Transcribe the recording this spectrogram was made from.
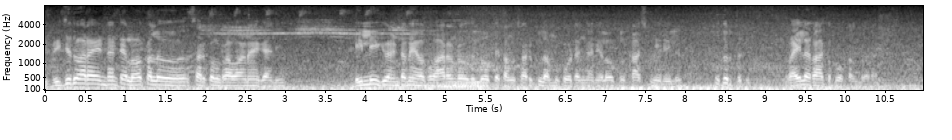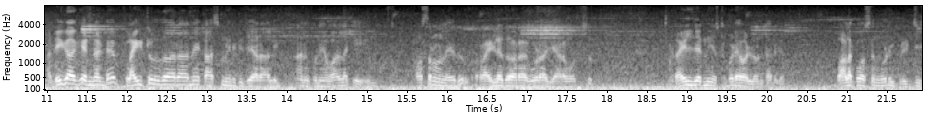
ఈ బ్రిడ్జ్ ద్వారా ఏంటంటే లోకల్ సరుకుల రవాణా కానీ ఢిల్లీకి వెంటనే ఒక వారం రోజుల్లోపే తమ సరుకులు అమ్ముకోవటం కానీ లోకల్ కాశ్మీరీలు కుదురుతుంది. రైళ్ళ రాకపోకల ద్వారా. అదిగాక ఏంటంటే ఫ్లైట్ల ద్వారానే కాశ్మీర్కి చేరాలి అనుకునే వాళ్ళకి అవసరం లేదు. రైళ్ళ ద్వారా కూడా చేరవచ్చు. రైలు జర్నీ ఇష్టపడే వాళ్ళు ఉంటారు కదా. వాళ్ళ కోసం కూడా ఈ బ్రిడ్జి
